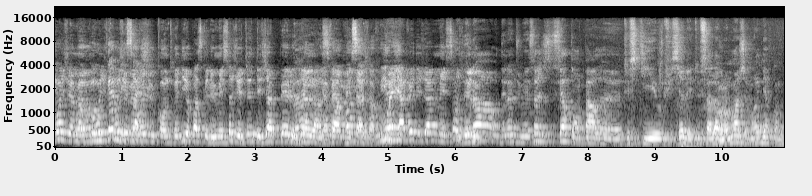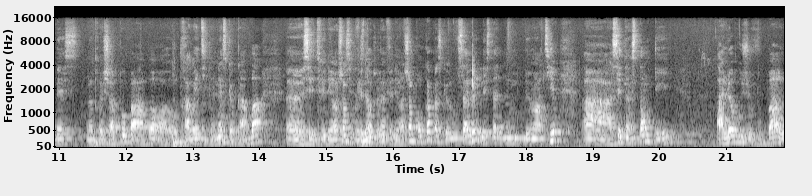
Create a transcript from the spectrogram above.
moi, j'aimerais moi, Aucun moi, j'aimerais message. lui contredire parce que le message était déjà bel bien Il y lancé. il y avait déjà un message. Au-delà, au-delà du message, certes, on parle euh, tout ce qui est officiel et tout ça là, moi j'aimerais bien qu'on baisse notre chapeau par rapport au travail titanesque qu'a euh, cette fédération, c'est président de la fédération. Pourquoi? Parce que vous savez, les stades de martyrs, à cet instant T, à l'heure où je vous parle,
